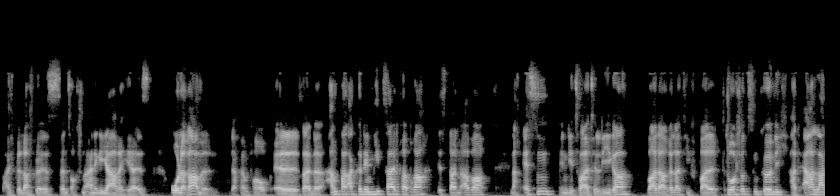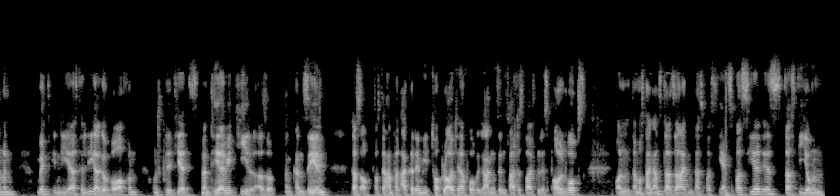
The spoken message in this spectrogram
Beispiel dafür ist, wenn es auch schon einige Jahre her ist, Ole Ramel, der beim VfL seine Handballakademiezeit verbracht, ist dann aber nach Essen in die zweite Liga, war da relativ bald Torschützenkönig, hat Erlangen mit in die erste Liga geworfen und spielt jetzt beim THW Kiel. Also man kann sehen, dass auch aus der Handballakademie Top-Leute hervorgegangen sind. Zweites Beispiel ist Paul Drucks. Und da muss man ganz klar sagen, das, was jetzt passiert ist, dass die jungen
